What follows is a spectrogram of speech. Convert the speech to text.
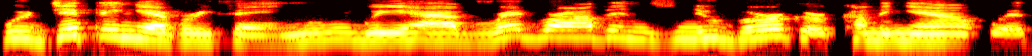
We're dipping everything. We have Red Robin's new burger coming out with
